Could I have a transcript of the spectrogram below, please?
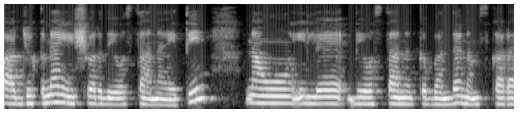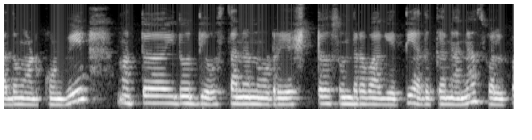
ಬಾಜುಕನ ಈಶ್ವರ ದೇವಸ್ಥಾನ ಐತಿ. ನಾವು ಇಲ್ಲೇ ದೇವಸ್ಥಾನಕ್ಕೆ ಬಂದ ನಮಸ್ಕಾರ ಅದು ಮಾಡ್ಕೊಂಡ್ವಿ. ಮತ್ತು ಇದು ದೇವಸ್ಥಾನ ನೋಡ್ರಿ ಎಷ್ಟು ಸುಂದರವಾಗೈತಿ, ಅದಕ್ಕೆ ನಾನು ಸ್ವಲ್ಪ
